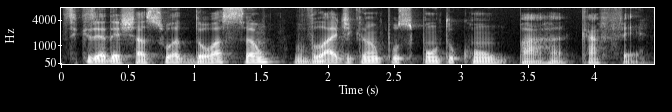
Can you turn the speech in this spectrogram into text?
Se quiser deixar sua doação, vladcampos.com/café.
